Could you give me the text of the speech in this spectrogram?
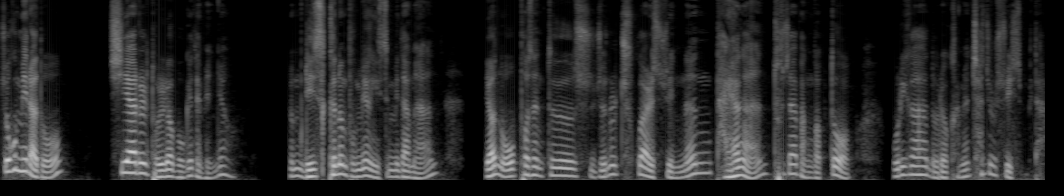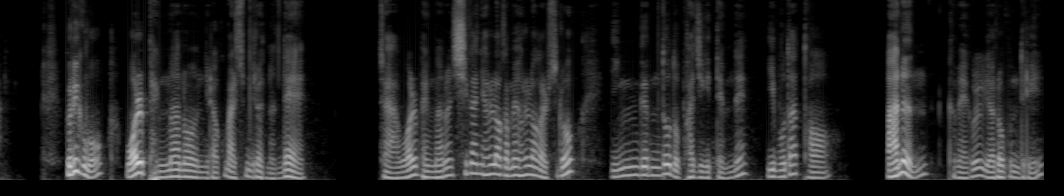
조금이라도 시야를 돌려보게 되면요. 좀 리스크는 분명히 있습니다만 연 5% 수준을 추구할 수 있는 다양한 투자 방법도 우리가 노력하면 찾을 수 있습니다. 그리고 월 100만 원이라고 말씀드렸는데 자, 월 100만 원 시간이 흘러가면 흘러갈수록 임금도 높아지기 때문에 이보다 더 많은 금액을 여러분들이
